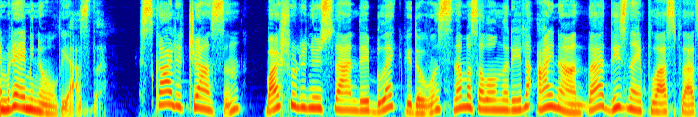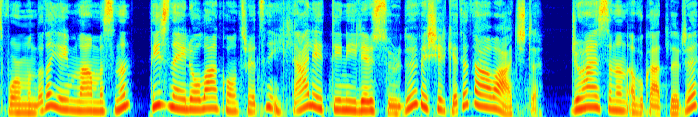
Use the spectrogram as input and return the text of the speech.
Emre Eminoğlu yazdı. Scarlett Johansson, başrolünü üstlendiği Black Widow'un sinema salonlarıyla aynı anda Disney Plus platformunda da yayımlanmasının Disney ile olan kontratını ihlal ettiğini ileri sürdü ve şirkete dava açtı. Johansson'ın avukatları,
